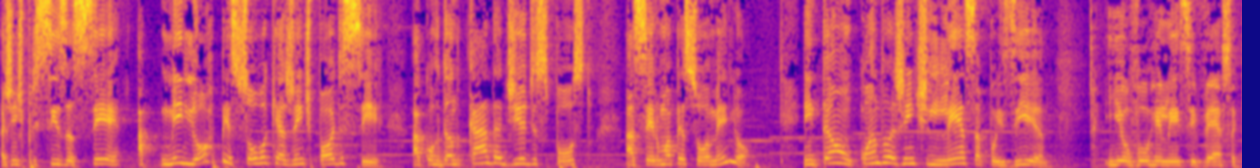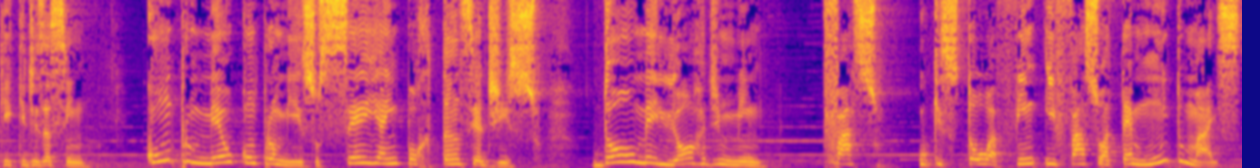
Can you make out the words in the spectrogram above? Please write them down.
A gente precisa ser a melhor pessoa que a gente pode ser, acordando cada dia disposto a ser uma pessoa melhor. Então, quando a gente lê essa poesia, e eu vou reler esse verso aqui que diz assim: Cumpro meu compromisso, sei a importância disso. Dou o melhor de mim. Faço o que estou afim e faço até muito mais.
